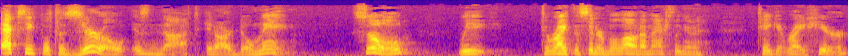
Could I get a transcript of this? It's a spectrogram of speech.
x equal to 0 is not in our domain. So we, to write this interval out, I'm actually going to take it right here.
